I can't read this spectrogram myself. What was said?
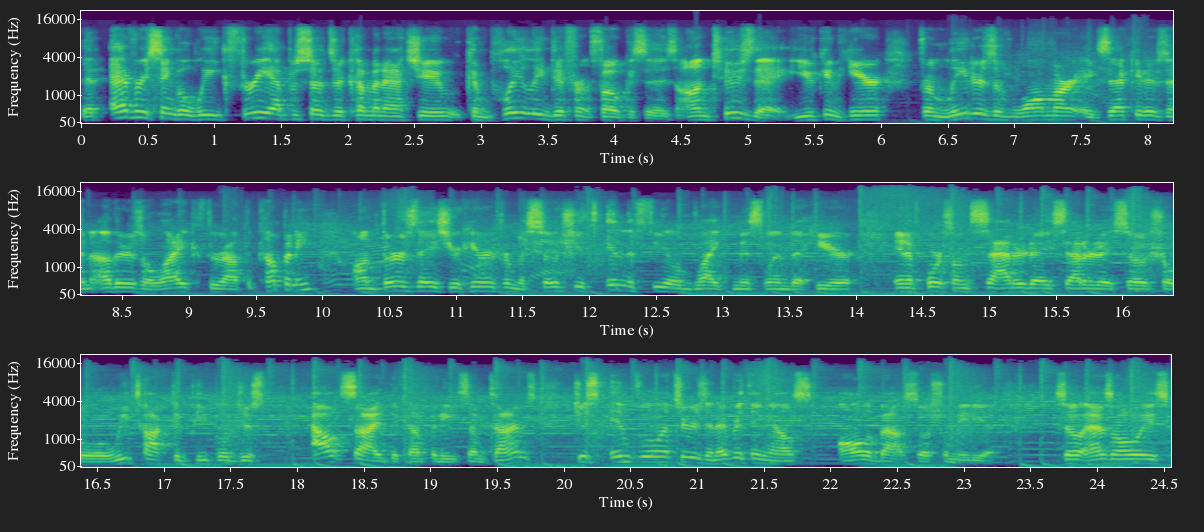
that every single week, three episodes are coming at you, completely different focuses. On Tuesday, you can hear from leaders of Walmart, executives, and others alike throughout the company. On Thursdays, you're hearing from associates in the field like Miss Linda here. And of course, on Saturday, Saturday Social, where we talk to people just outside the company sometimes, just influencers and everything else, all about social media. So, as always,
